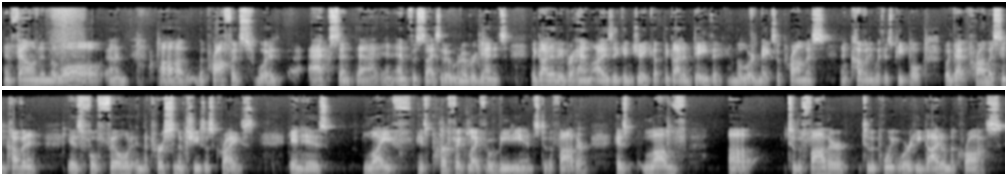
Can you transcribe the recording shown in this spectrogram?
and found in the law, and uh, the prophets would accent that and emphasize it over and over again. It's the God of Abraham, Isaac, and Jacob, the God of David, and the Lord makes a promise and covenant with his people. But that promise and covenant is fulfilled in the person of Jesus Christ, in his life, his perfect life of obedience to the Father, his love. Uh, to the Father to the point where he died on the cross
